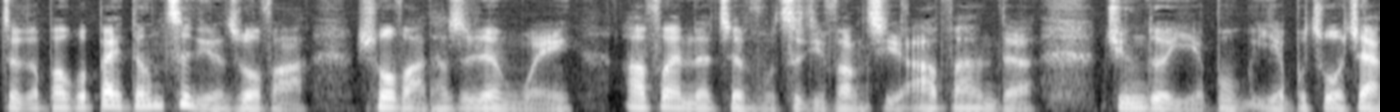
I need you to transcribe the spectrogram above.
这个包括拜登自己的做法说法，他是认为阿富汗的政府自己放弃，阿富汗的军队也不也不作战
